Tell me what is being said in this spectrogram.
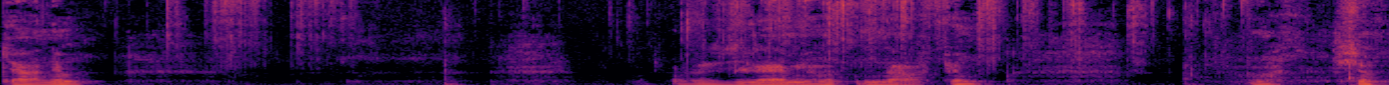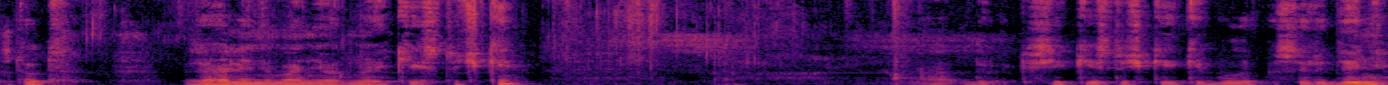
тянемо. Розділяємо його навпіл. От, Все, тут взагалі немає ні одної кісточки. А всі кісточки, які були посередині,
